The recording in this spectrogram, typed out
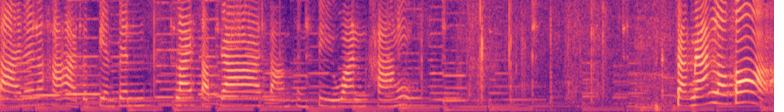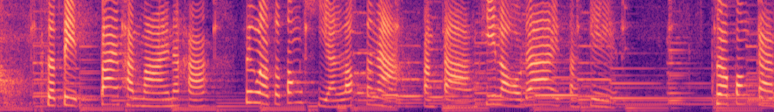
ทรายได้นะคะ อาจจะเปลี่ยนเป็นรายสัปดาห์ 3-4 วันครั้ง จากนั้นเราก็จะติดป้พันไม้นะคะ ซึ่งเราจะต้องเขียนลักษณะต่างๆที่เราได้สังเกต เพื่อป้องกัน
